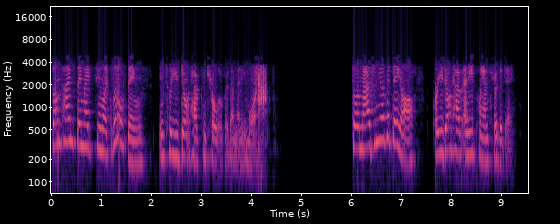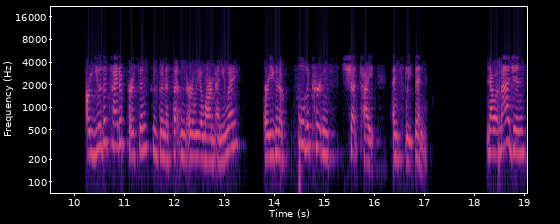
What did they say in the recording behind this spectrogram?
Sometimes they might seem like little things until you don't have control over them anymore. So imagine you have a day off or you don't have any plans for the day. Are you the kind of person who's going to set an early alarm anyway? Or are you going to pull the curtains shut tight and sleep in? Now imagine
